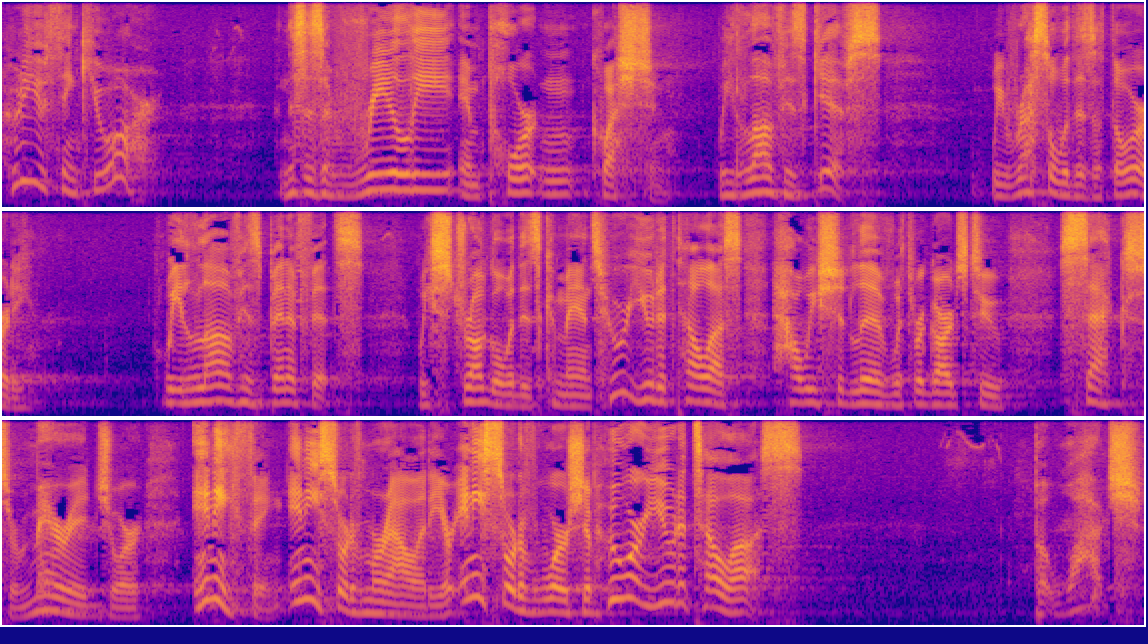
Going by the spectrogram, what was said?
Who do you think you are? And this is a really important question. We love his gifts, we wrestle with his authority, we love his benefits, we struggle with his commands. Who are you to tell us how we should live with regards to sex or marriage or anything, any sort of morality or any sort of worship? Who are you to tell us? But watch.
